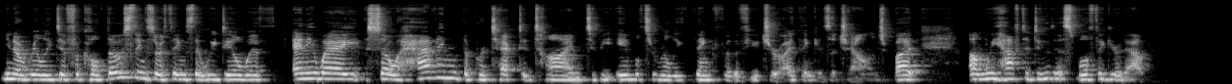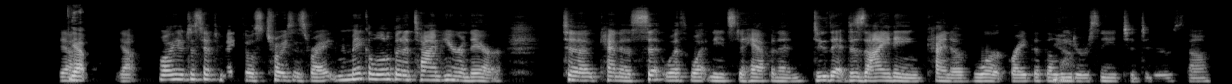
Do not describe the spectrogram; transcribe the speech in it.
you know, really difficult. Those things are things that we deal with anyway, so having the protected time to be able to really think for the future, I think is a challenge. But um, we have to do this. We'll figure it out. Yeah. Yep. Yeah. Well, you just have to make those choices, right? And make a little bit of time here and there to kind of sit with what needs to happen and do that designing kind of work, right? That the yeah. leaders need to do. So,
